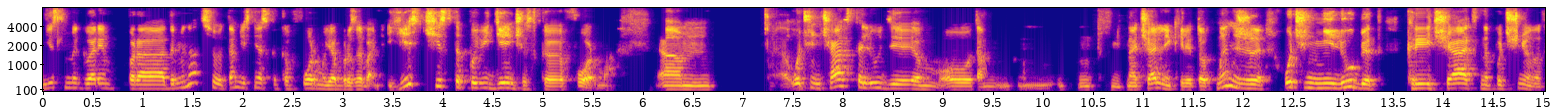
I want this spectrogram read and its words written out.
если мы говорим про доминацию, там есть несколько форм ее образования. Есть чисто чисто поведенческая форма. Очень часто люди, там, начальники или топ-менеджеры очень не любят кричать на подчиненных.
